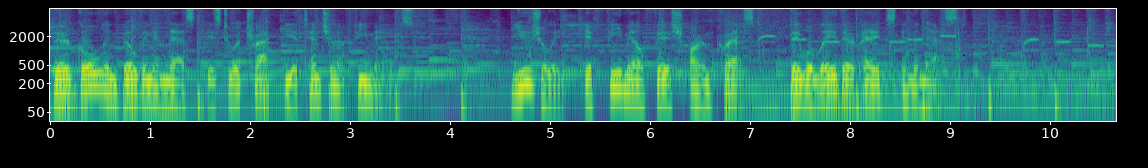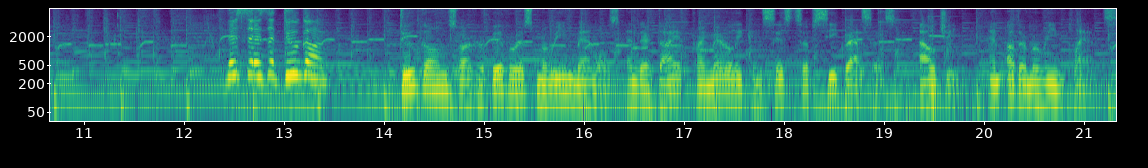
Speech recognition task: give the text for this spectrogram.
Their goal in building a nest is to attract the attention of females. Usually, if female fish are impressed, they will lay their eggs in the nest. This is a dugong. Dugongs are herbivorous marine mammals and their diet primarily consists of seagrasses, algae, and other marine plants.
